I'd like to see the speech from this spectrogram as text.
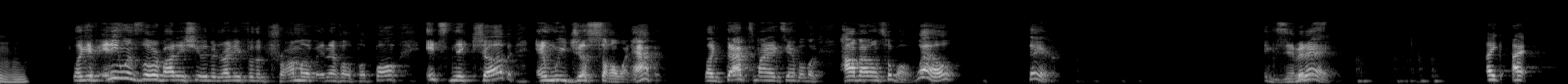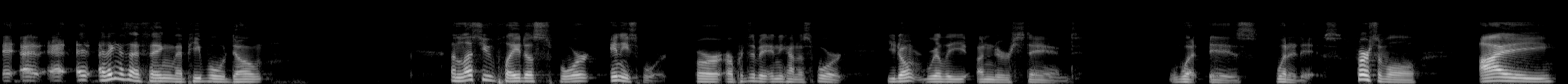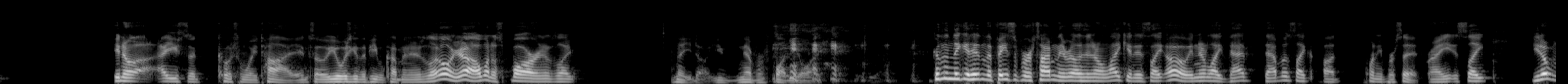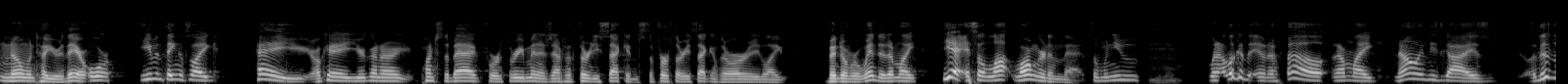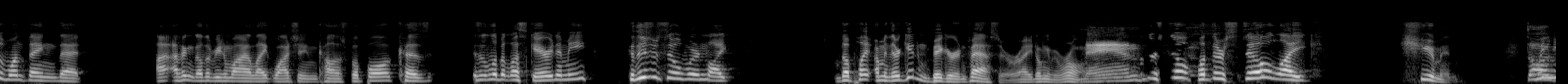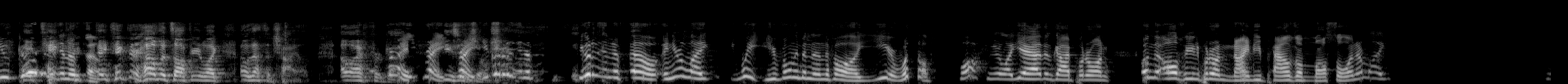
Mhm. Like if anyone's lower body should have been ready for the trauma of NFL football, it's Nick Chubb, and we just saw what happened. Like that's my example of like how violent football. Well, there. Exhibit A. like I, I, I, I think it's that thing that people don't, unless you've played a sport, any sport, or or participate in any kind of sport, you don't really understand what is what it is. First of all, I, you know, I used to coach Muay Thai, and so you always get the people coming in and it's like, oh yeah, I want to spar, and it's like, no, you don't. You've never fought in your life. Because then they get hit in the face the first time and they realize they don't like it. It's like, oh, and they're like, that that was like a twenty percent, right? It's like you don't know until you're there. Or even things like, hey, okay, you're gonna punch the bag for three minutes. After thirty seconds, the first thirty seconds are already like bent over winded. I'm like, yeah, it's a lot longer than that. So when you Mhm. when I look at the NFL and I'm like, not only these guys, this is the one thing that I, I think the other reason why I like watching college football because it's a little bit less scary to me because these are still wearing like the play. I mean, they're getting bigger and faster, right? Don't get me wrong. Man, But they're still, but they're still like human. Dog, when you they, go to take the their, NFL. they take their helmets off and you're like, oh, that's a child. Oh, I forgot. Right, right, These right. You go to the NFL, you go to the NFL and you're like, wait, you've only been in the NFL a year. What the fuck? And you're like, yeah, this guy put on on the all he put on 90 pounds of muscle, and I'm like,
